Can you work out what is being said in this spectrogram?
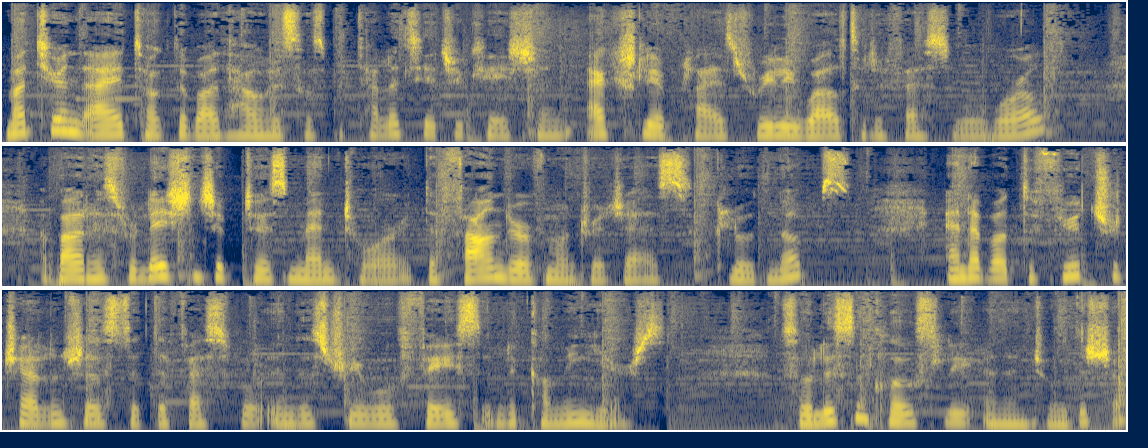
Mathieu and I talked about how his hospitality education actually applies really well to the festival world about his relationship to his mentor, the founder of Montreux Jazz, Claude Nobs, and about the future challenges that the festival industry will face in the coming years. So listen closely and enjoy the show.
